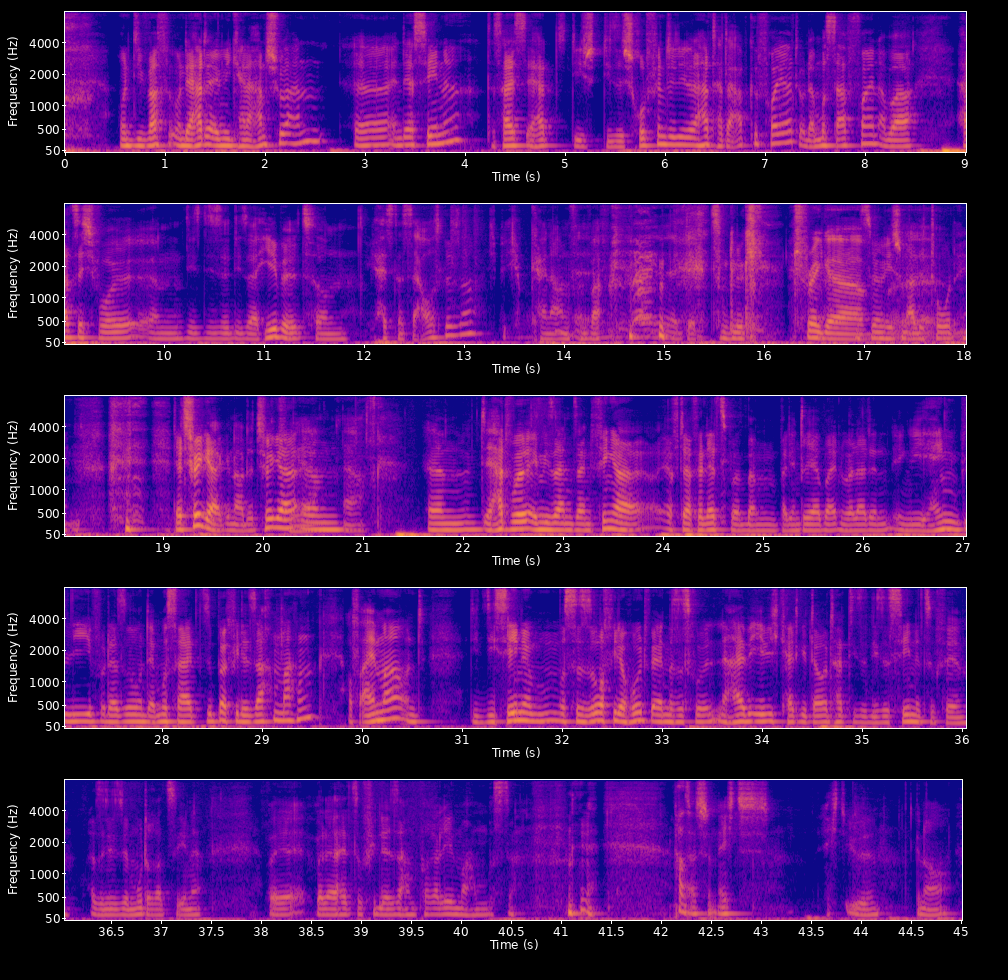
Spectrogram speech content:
Und die Waffe, und er hatte irgendwie keine Handschuhe an äh, in der Szene. Das heißt, er hat die, diese Schrotflinte, die er hat, hat er abgefeuert oder musste abfeuern, aber hat sich wohl ähm, die, diese, dieser Hebel zum, wie heißt das, der Auslöser? Ich, ich habe keine Ahnung von äh, Waffen. Äh, Zum Glück. Trigger. Das sind irgendwie schon alle tot, ey. der Trigger, genau, der Trigger, Trigger ähm, ja. ähm, der hat wohl irgendwie seinen, seinen Finger öfter verletzt bei, beim, bei den Dreharbeiten, weil er dann irgendwie hängen blieb oder so und der musste halt super viele Sachen machen auf einmal und die, die Szene musste so oft wiederholt werden, dass es wohl eine halbe Ewigkeit gedauert hat, diese, diese Szene zu filmen. Also diese Motorradszene weil, weil er halt so viele Sachen parallel machen musste. das ist schon echt, echt übel. Genau.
